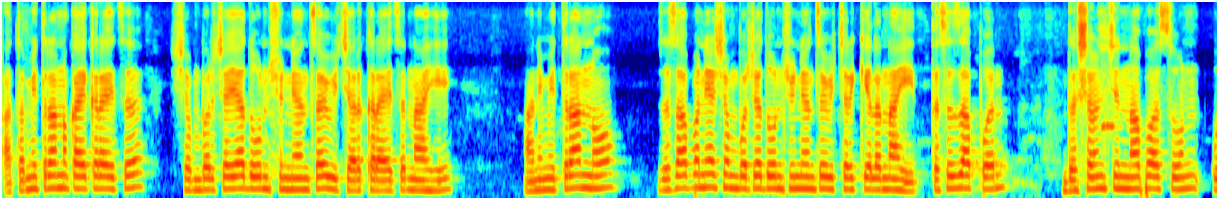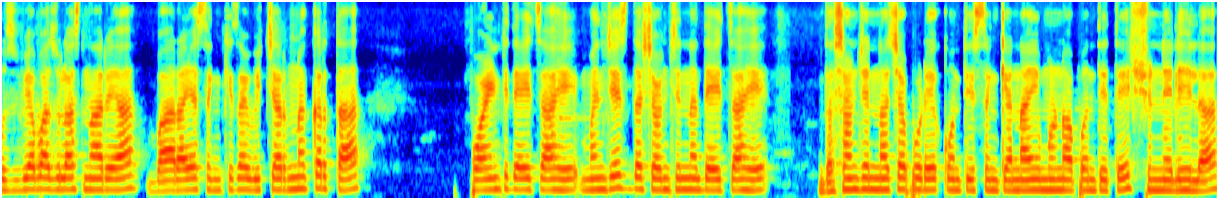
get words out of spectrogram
आता मित्रांनो काय करायचं? शंभरच्या या दोन शून्यांचा विचार करायचा नाही. आणि मित्रांनो जसं आपण या शंभरच्या दोन शून्यांचा विचार केला नाही तसंच आपण दशांश चिन्हापासून उजव्या बाजूला असणाऱ्या बारा या संख्येचा विचार न करता पॉईंट द्यायचा आहे. म्हणजेच दशांश चिन्ह द्यायचं आहे. दशांश चिन्हाच्या पुढे कोणतीच संख्या नाही म्हणून आपण तिथे शून्य लिहिला.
